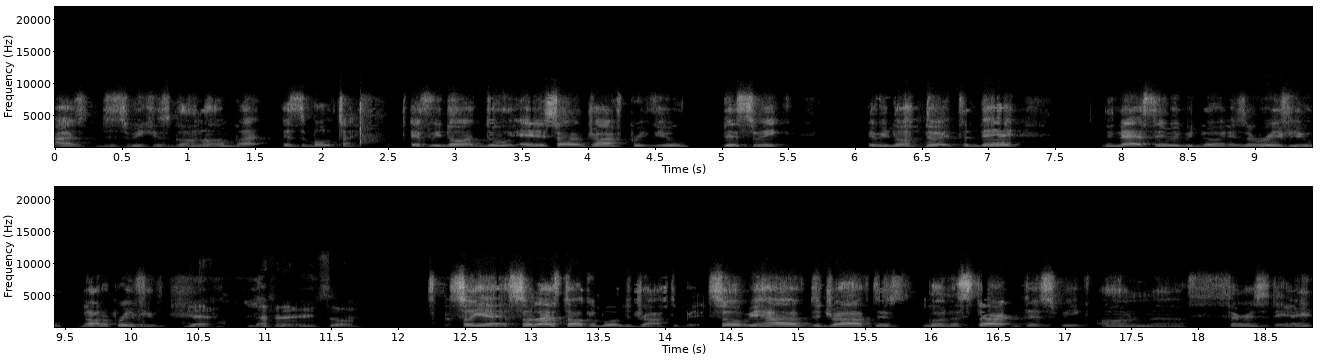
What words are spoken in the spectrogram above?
as this week has gone on, but it's about time. If we don't do any sort of draft preview this week, if we don't do it today, the next thing we'll be doing is a review, not a preview. Yeah, definitely. So so yeah, so let's talk about the draft a bit. So we have the draft is going to start this week on uh, Thursday,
